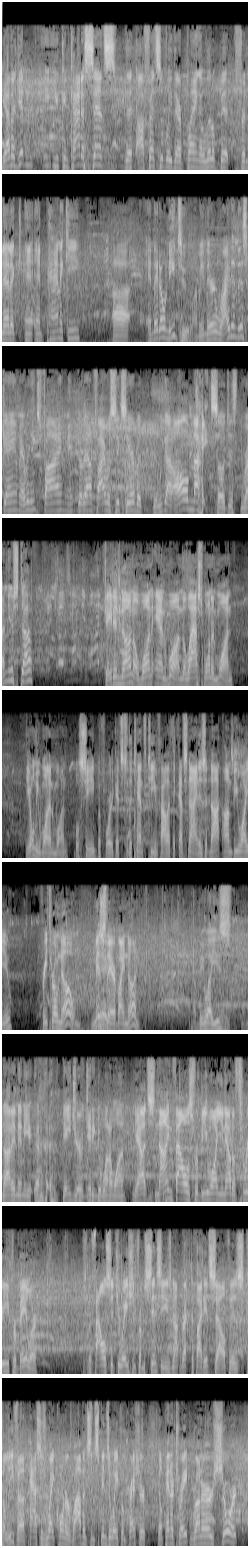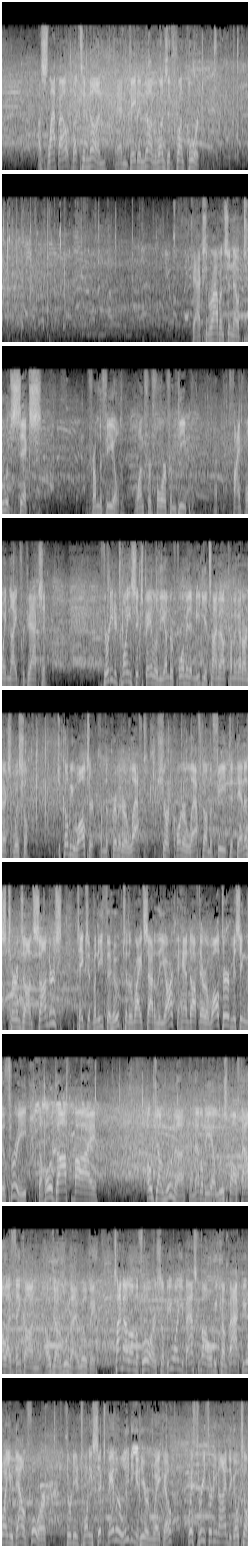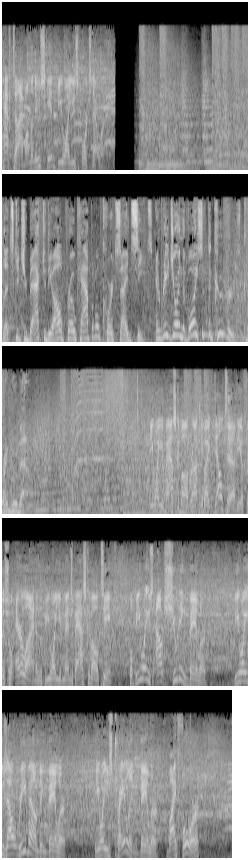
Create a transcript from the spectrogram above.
Yeah, they're getting. You can kind of sense that offensively they're playing a little bit frenetic and, and panicky, uh, and they don't need to. I mean, they're right in this game. Everything's fine. Maybe go down five or six here, but we got all night. So just run your stuff. Jayden Nunn, a one and one, the last one and one. The only one and one. We'll see before it gets to the 10th team foul. I think that's nine, is it not, on BYU? Free throw, no. Missed there by Nunn. Uh, BYU's not in any uh, danger of getting to one on one. Yeah, it's nine fouls for BYU now to three for Baylor. So the foul situation from Cincy's not rectified itself as Khalifa passes right corner. Robinson spins away from pressure. He'll penetrate. Runner short. A slap out, but to Nunn. And Jayden Nunn runs it front court. Jackson Robinson now two of six from the field. One for four from deep. A five point night for Jackson. 30 to 26 Baylor, the under four minute media timeout coming on our next whistle. Ja'Kobe Walter from the perimeter left, short corner left on the feed to Dennis, turns on Saunders, takes it beneath the hoop to the right side of the arc. The handoff there to Walter, missing the three. The hold off by Ojianwuna, and that'll be a loose ball foul, I think, on Ojianwuna. It will be. Timeout on the floor. So BYU basketball when we come back. BYU down four. 30 to 26. Baylor leading it here in Waco with 3:39 to go till halftime on the Nu Skin BYU Sports Network. Let's get you back to the All Pro Capital courtside seats and rejoin the voice of the Cougars, Greg Wrubell. BYU basketball brought to you by Delta, the official airline of the BYU men's basketball team. Well, BYU's out shooting Baylor. BYU's out rebounding Baylor. BYU's trailing Baylor by four.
